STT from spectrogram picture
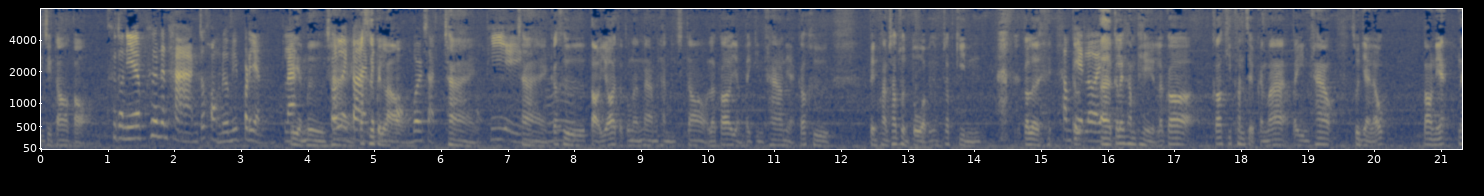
ดิจิตอลต่อ คือตอนนี้เพื่อนเดินทางเจ้าของเดิมนี่เปลี่ยน แล้วเปลี่ยนมือใช่ก็เลยกลายก็คือเป็นเราของบริษัทใช่ พี่เอง ใช่ ก็คือต่อยอดจากตรงนั้นมามาทำดิจิตอล แล้วก็อย่างไปกินข้าวเนี่ยก็คือเป็นความชอบส่วนตัว เป็นความชอบกิน ก็เลยทำเพจเลย เออก็เลยทำเพจ แล้วก็ก็คิดคอนเซปต์กันว่าไปกินข้าว ส่วนใหญ่แล้วตอนเนี้ยใน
